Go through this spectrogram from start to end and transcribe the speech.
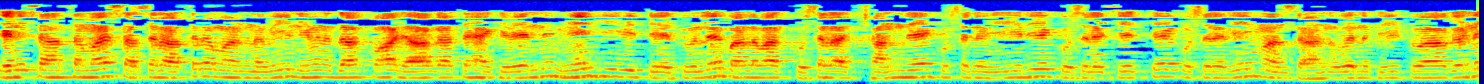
ඒ නිසා තමයි සසර අතරමන් වී නිවන දක්වා යාගත හැකි වෙන්නේ මේ ජීවිතය තුළ බලවත් කුසල ඡන්දේ කුසල වීර්යය කුසල චිත්තේ කුසල විමර්ශන නුවණ පිහිටුවාගෙන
